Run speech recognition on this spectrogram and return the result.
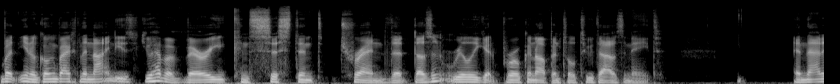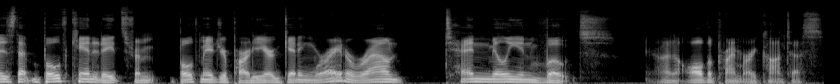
but you know going back to the 90s you have a very consistent trend that doesn't really get broken up until 2008 and that is that both candidates from both major party are getting right around 10 million votes on all the primary contests,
